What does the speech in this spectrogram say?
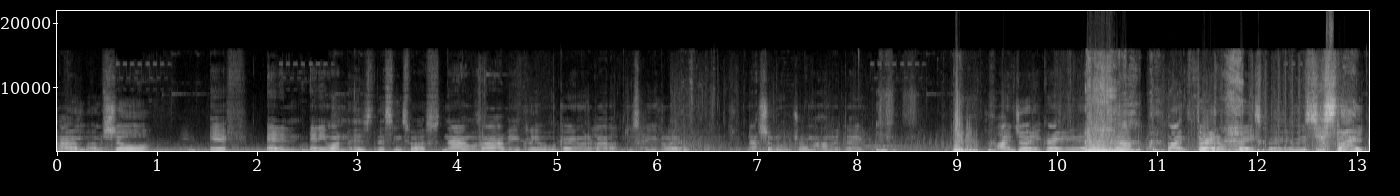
um, I'm sure if any, anyone who's listening to us now without having a clue what we're going on about, just Google it. National Draw Muhammad Day. I enjoyed it greatly. That like thread on Facebook. It was just like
